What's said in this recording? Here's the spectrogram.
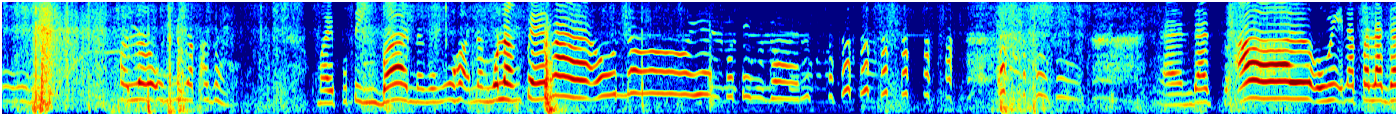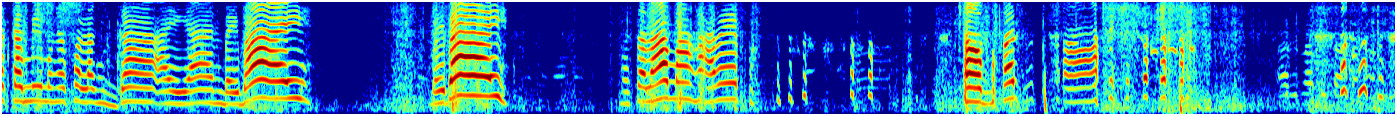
Hala, umiyak agad. May puting ban, nangunguha ng walang pera. Oh no, yan puting ban. And that's all. Uwi na talaga kami mga palangga. Ayan, bye-bye. Bye-bye. Masalama, Arep. Taban. Ay.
